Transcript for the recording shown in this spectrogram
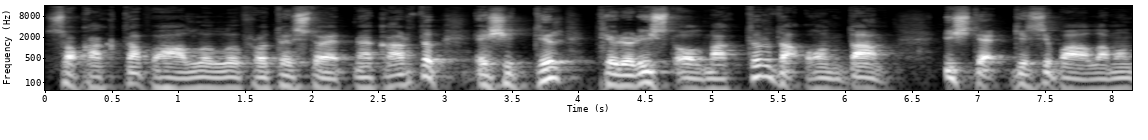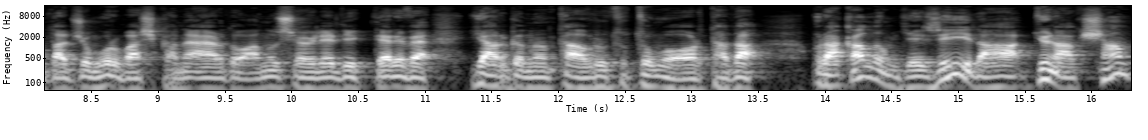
Sokakta pahalılığı protesto etmek artık eşittir terörist olmaktır da ondan. İşte gezi bağlamında Cumhurbaşkanı Erdoğan'ın söyledikleri ve yargının tavrı tutumu ortada. Bırakalım geziyi daha dün akşam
